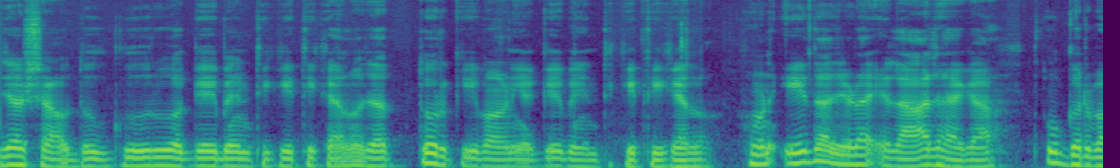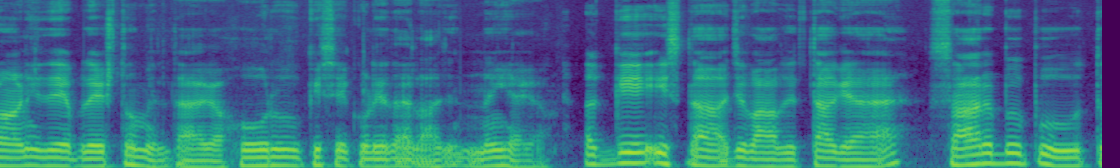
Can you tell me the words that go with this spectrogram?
ਜਾਂ ਸ਼ਬਦ ਗੁਰੂ ਅੱਗੇ ਬੇਨਤੀ ਕੀਤੀ, ਕਹਿ ਲੋ ਜਾਂ ਧੁਰ ਕੀ ਬਾਣੀ ਅੱਗੇ ਬੇਨਤੀ ਕੀਤੀ, ਕਹਿ ਲੋ ਹੁਣ ਇਹਦਾ ਜਿਹੜਾ ਇਲਾਜ ਹੈਗਾ, ਉਹ ਗੁਰਬਾਣੀ ਦੇ ਉਪਦੇਸ਼ ਤੋਂ ਮਿਲਦਾ ਹੈਗਾ, ਹੋਰ ਕਿਸੇ ਕੋਲੇ ਦਾ ਇਲਾਜ ਨਹੀਂ ਹੈਗਾ। ਅੱਗੇ ਇਸ ਦਾ ਜਵਾਬ ਦਿੱਤਾ ਗਿਆ ਹੈ ਸਰਬ ਭੂਤ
